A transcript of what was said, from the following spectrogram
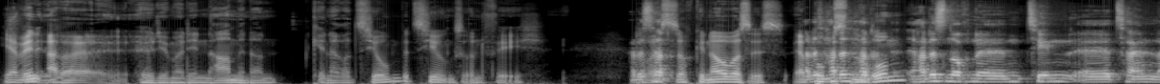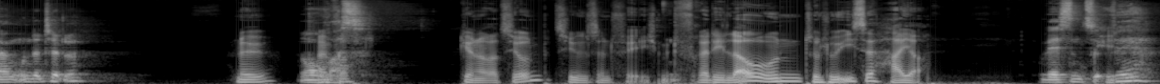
Ja, wenn, aber äh, hör dir mal den Namen an. Generation beziehungsunfähig. Hat Du weißt hat, doch genau, was ist. Er hat, hat, hat, rum. es, hat es noch einen 10 äh, Zeilen langen Untertitel? Nö. Oh, Einfach. was? Generation beziehungsunfähig. Mit Freddy Lau und Luise Heyer. Wer denn so. Okay. Wer?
